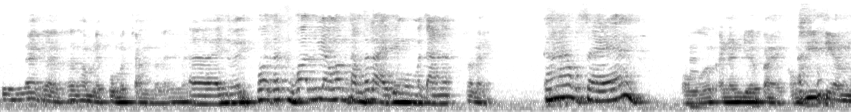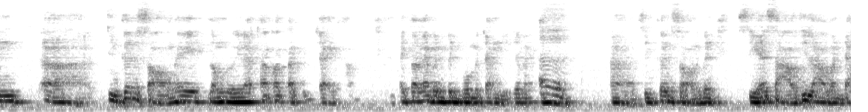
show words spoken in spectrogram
เรื่องแรกอะเขาทำอะไรโปรโมจันทร์อะไรใช่ไหมเออไอ้หนุ่ยพ่อถ้าพ่อรู้ยังว่ามันทำเท่าไหร่เพลงพรหมจรรย์อะเท่าไหร่เก้าแสนโอ้อันนั้นเยอะไป ของพี่เตรียมเอ่อซิงเกิลสองให้น้องนุ้ยแล้วถ้าเขาตัดสินใจครับไอตอนแรกมันเป็นโปรโมจันทร์อยู่ใช่ไหมเออ อ่าซิงเกิลสองเป็นเสียสาวที่ราวบันได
